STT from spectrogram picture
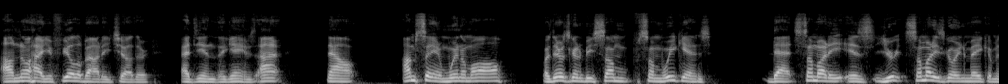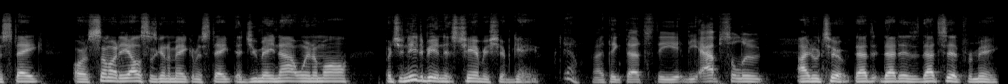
I'll know how you feel about each other at the end of the games. I, now, I'm saying win them all, but there's going to be some some weekends that somebody is you're somebody's going to make a mistake or somebody else is going to make a mistake that you may not win them all, but you need to be in this championship game. Yeah, I think that's the the absolute. I do too. That that is that's it for me.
